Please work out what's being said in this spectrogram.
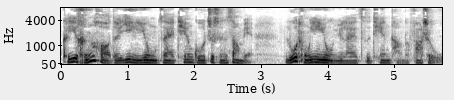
可以很好的应用在天国之神上面，如同应用于来自天堂的发射物。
